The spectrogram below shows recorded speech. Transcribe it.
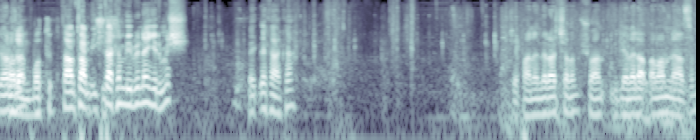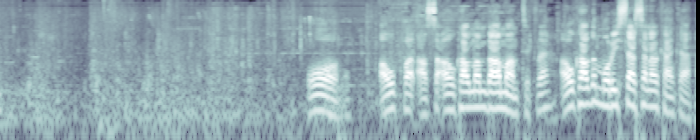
Gördüm. Pardon, batı. Tamam tamam iki 300. takım birbirine girmiş. Bekle kanka. Cephaneleri açalım. Şu an bir level atlamam lazım. Oo. Avuk var. Aslında avuk almam daha mantıklı. Avuk aldım moru istersen al kanka.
